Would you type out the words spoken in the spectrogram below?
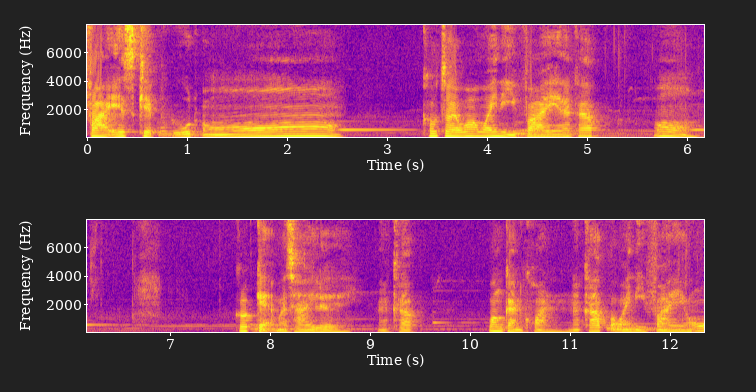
ไฟ escape root อ๋อ เข้าใจว่าไว้หนีไฟนะครับอ๋อก็แกะมาใช้เลยนะครับ ป้องกันควันนะครับ เอาไว้หนีไฟโอ้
